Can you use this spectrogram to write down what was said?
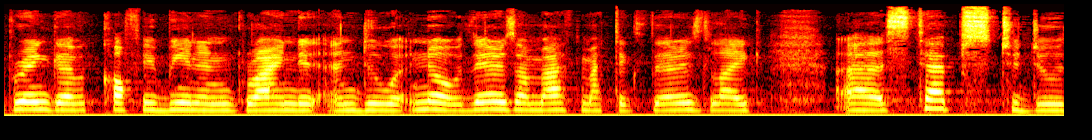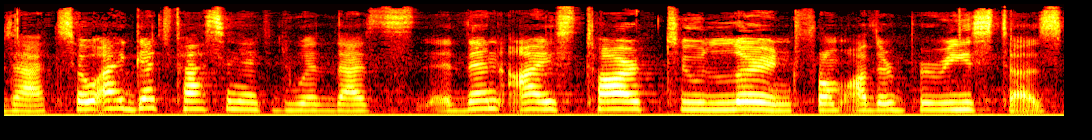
bring a coffee bean and grind it and do it. No, there's a mathematics. There is like uh, steps to do that. So I get fascinated with that. Then I start to learn from other baristas.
